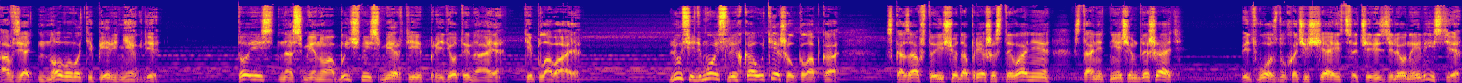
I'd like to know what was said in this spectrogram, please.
а взять нового теперь негде. То есть на смену обычной смерти придет иная, тепловая. Лю седьмой слегка утешил Колобка, сказав, что еще до прешестывания станет нечем дышать. Ведь воздух очищается через зеленые листья,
